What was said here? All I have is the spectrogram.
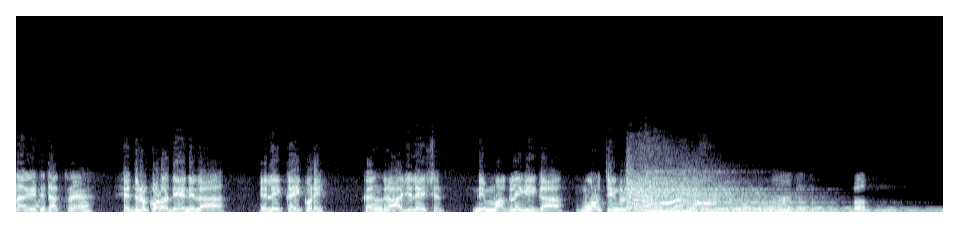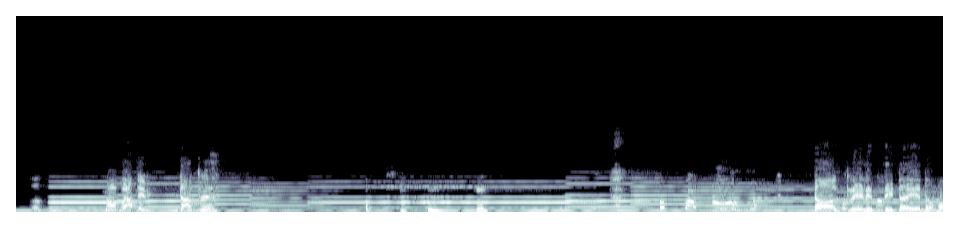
ಏನಾಗೈತೆ ಡಾಕ್ಟ್ರೆ? ಹೆದರ್ಕೊಳ್ಳೋದೇನಿಲ್ಲ ಎಲ್ಲಿ ಕೈ ಕೊಡಿ. ಕಂಗ್ರಾಚುಲೇಷನ್ ನಿಮ್ ಮಗಳಿಗೀಗ ಮೂರ್ ತಿಂಗಳು. ನಾ ಬರ್ತೀನಿ. ಡಾಕ್ಟ್ರೆ. ಡಾಕ್ಟ್ರ್ ಹೇಳಿದ ದಿಟ ಏನವ್ವ?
